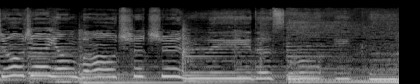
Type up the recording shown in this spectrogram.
就这样保持距离的做一个。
